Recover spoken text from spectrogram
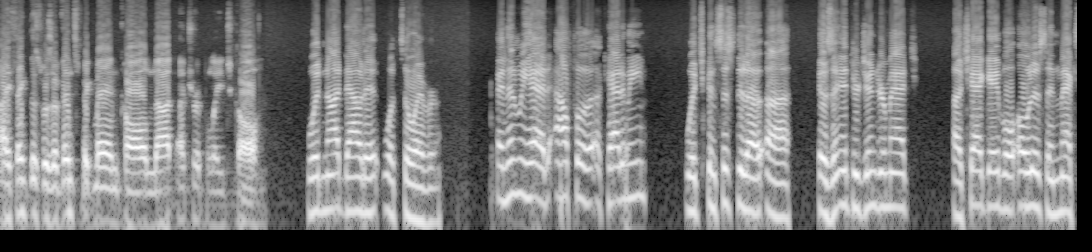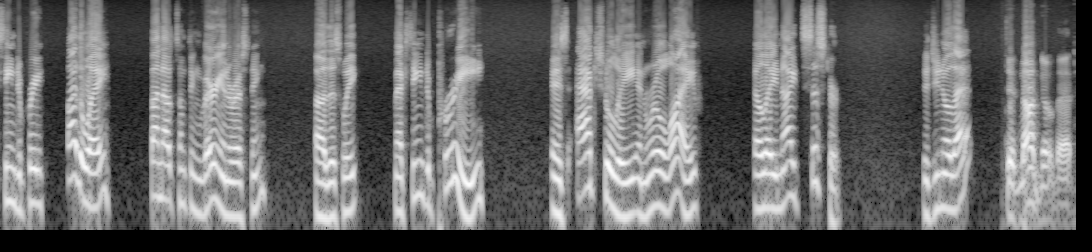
I think this was a Vince McMahon call, not a Triple H call. Would not doubt it whatsoever. And then we had Alpha Academy, which consisted of uh, it was an intergender match. Uh, Chad Gable, Otis, and Maxine Dupree. By the way, found out something very interesting uh, this week. Maxine Dupree is actually in real life LA Knight's sister. Did you know that? Did not know that.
